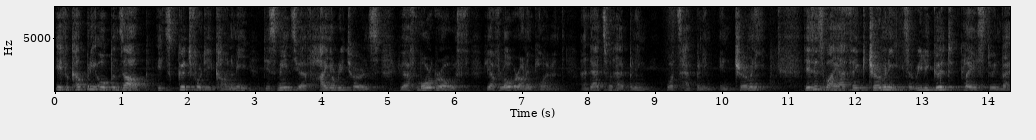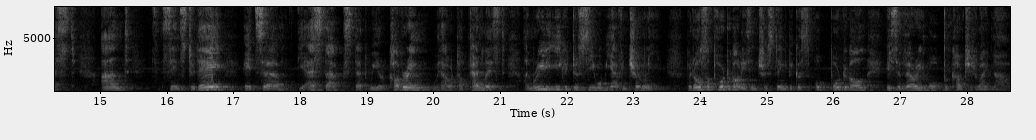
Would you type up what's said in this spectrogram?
If a company opens up, it's good for the economy. This means you have higher returns, you have more growth, you have lower unemployment. And that's what's happening, what's happening in Germany. This is why I think Germany is a really good place to invest. And since today it's um, the SDAX that we are covering with our top 10 list, I'm really eager to see what we have in Germany. But also Portugal is interesting because Portugal is a very open country right now.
